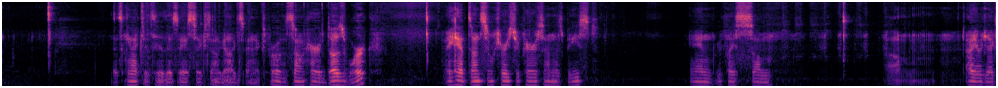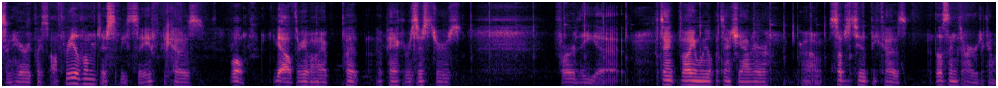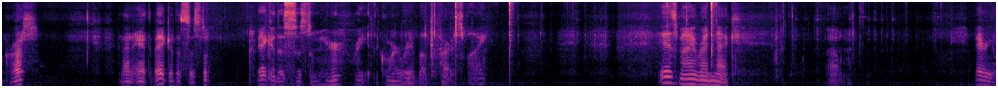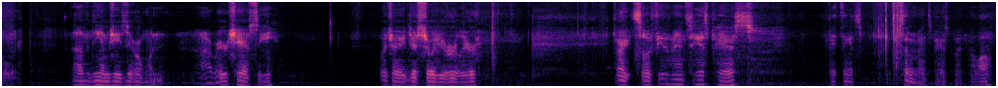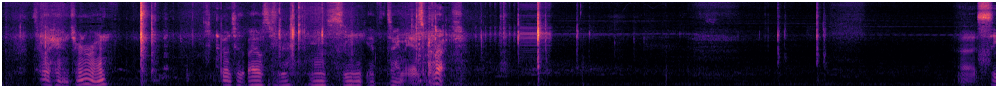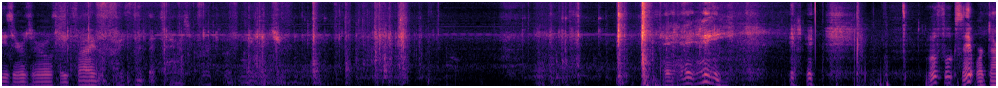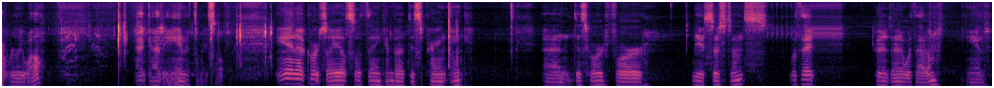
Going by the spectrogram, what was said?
That's connected to this A6 Sound Galaxy NX Pro. The sound card does work. I have done some trace repairs on this beast and replaced some um, audio jacks in here. Replaced all three of them just to be safe because, well, yeah, all three of them. I put a pack of resistors for the uh, volume wheel potentiometer um, substitute because those things are hard to come across. And then at the back of the system, back of the system here, right at the corner, right above the power supply, is my redneck um, battery holder of the DMG01 uh, rear chassis, which I just showed you earlier. Alright, so a few minutes has passed. I think it's seven minutes past, but oh well. Let's go ahead and turn around. Go into the BIOS here and see if the time is correct. Uh, C0035. I think that time is correct, but me make sure. Hey, hey, hey. well, folks, that worked out really well. I gotta hand it to myself. And, of course, I also thank about Disappearing Ink on Discord for the assistance with it. Couldn't have done it without him. And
